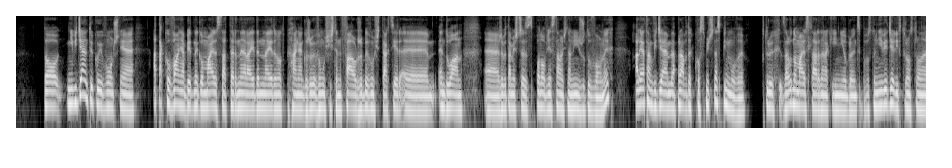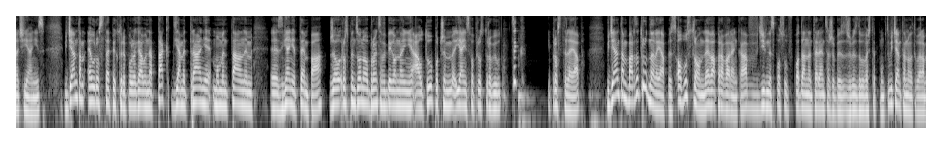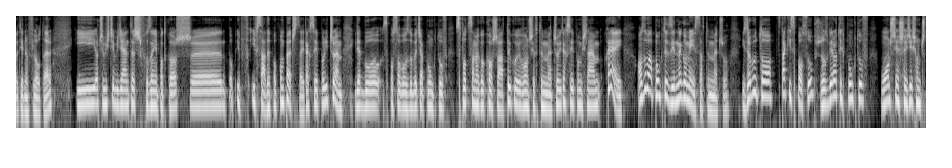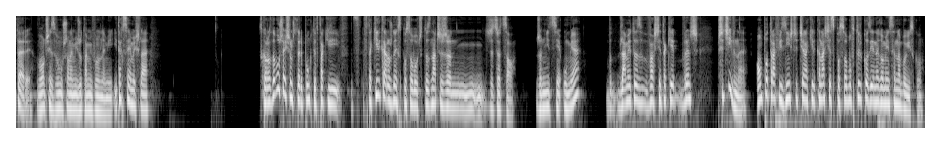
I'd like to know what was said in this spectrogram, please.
to nie widziałem tylko i wyłącznie atakowania biednego Milesa Turnera jeden na jeden, odpychania go, żeby wymusić ten foul, żeby wymusić tę akcję e, end one, e, żeby tam jeszcze ponownie stanąć na linii rzutów wolnych, ale ja tam widziałem naprawdę kosmiczne spin move'y, w których zarówno Miles Turner, jak i inni obrońcy po prostu nie wiedzieli, w którą stronę leci Janis. Widziałem tam eurostepy, które polegały na tak diametralnie momentalnym e, zmianie tempa, że rozpędzony obrońca wybiegał na linię autu, po czym Janis po prostu robił cyk i prosty layup. Widziałem tam bardzo trudne layupy z obu stron, lewa, prawa ręka, w dziwny sposób wkładane te ręce, żeby, żeby zdobywać te punkty. Widziałem tam nawet, nawet jeden floater i oczywiście widziałem też wchodzenie pod kosz yy, i wsady po pompeczce. I tak sobie policzyłem, ile było sposobów zdobycia punktów spod samego kosza, tylko i wyłącznie w tym meczu i tak sobie pomyślałem, hej, on zdobył punkty z jednego miejsca w tym meczu i zrobił to w taki sposób, że uzbierał tych punktów łącznie 64, włącznie z wymuszonymi rzutami wolnymi. I tak sobie myślę, Skoro zdobył 64 punkty w, taki, w, w te kilka różnych sposobów, czy to znaczy, że, że, że co? Że on nic nie umie? Bo dla mnie to jest właśnie takie wręcz przeciwne. On potrafi zniszczyć cię na kilkanaście sposobów tylko z jednego miejsca na boisku.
